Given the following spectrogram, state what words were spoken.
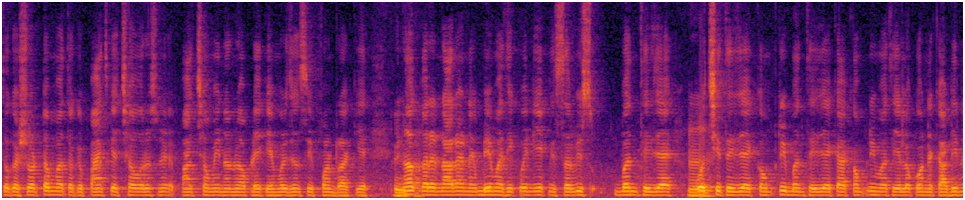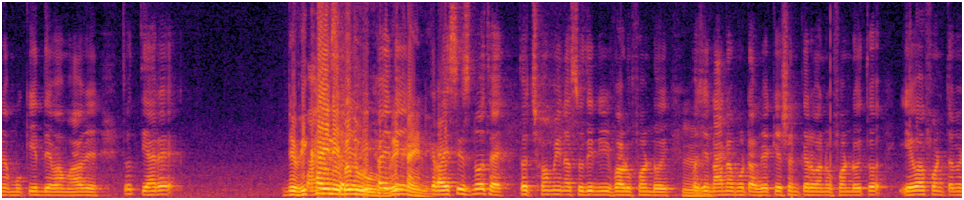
તો કે શોર્ટ ટર્મમાં તો કે પાંચ કે છ વર્ષને પાંચ છ મહિનાનું આપણે એક એમરજન્સી ફંડ રાખીએ. ન કરે નારાયણ બેમાંથી કોઈની એકની સર્વિસ બંધ થઈ જાય ઓછી થઈ જાય કંપની બંધ થઈ જાય કે આ કંપનીમાંથી એ લોકોને કાઢીને મૂકી દેવામાં આવે. તો ત્યારે જે વિખાય નહીં બધું વિખાય નહીં. ક્રાઇસિસ ન થાય તો છ મહિના સુધી નિવાળું ફંડ હોય. પછી નાના મોટા વેકેશન કરવાનું ફંડ હોય તો એવા ફંડ તમે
